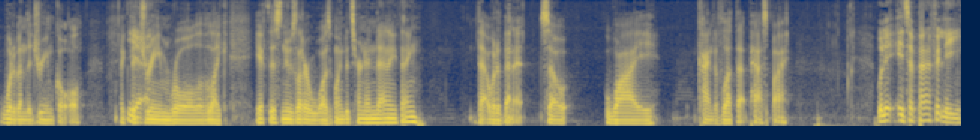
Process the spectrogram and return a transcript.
would have been the dream goal. Like the yeah. dream role of like if this newsletter was going to turn into anything that would have been it. So why kind of let that pass by well, it, it's a perfectly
